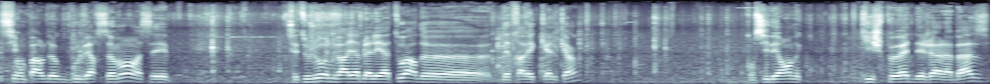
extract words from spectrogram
si on parle de bouleversement, c'est toujours une variable aléatoire d'être avec quelqu'un, considérant de qui je peux être déjà à la base.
